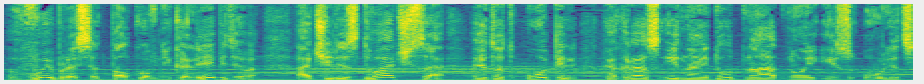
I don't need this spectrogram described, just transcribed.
выбросят полковника Лебедева, а через два часа этот «Опель» как раз и найдут на одной из улиц.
